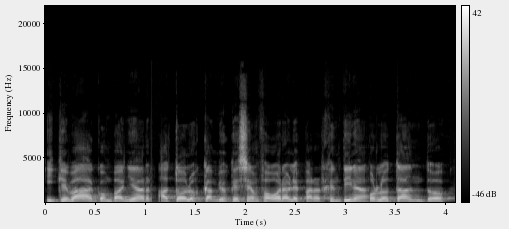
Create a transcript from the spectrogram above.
y que va a acompañar a todos los cambios que sean favorables para Argentina. Por lo tanto,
